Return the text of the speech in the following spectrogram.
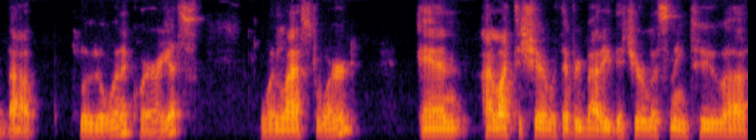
about Pluto and Aquarius? One last word. And I like to share with everybody that you're listening to uh,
